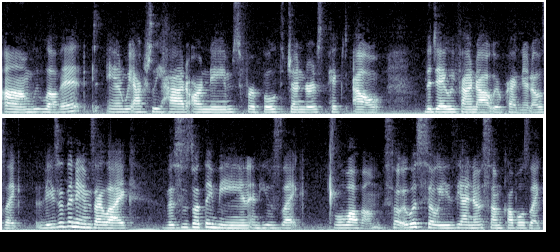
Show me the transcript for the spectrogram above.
Um, we love it. And we actually had our names for both genders picked out the day we found out we were pregnant. I was like, these are the names I like. This is what they mean. And he was like, love them. So it was so easy. I know some couples like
